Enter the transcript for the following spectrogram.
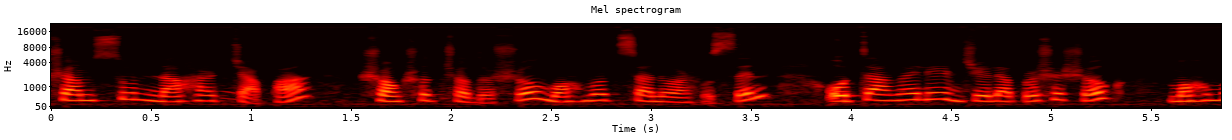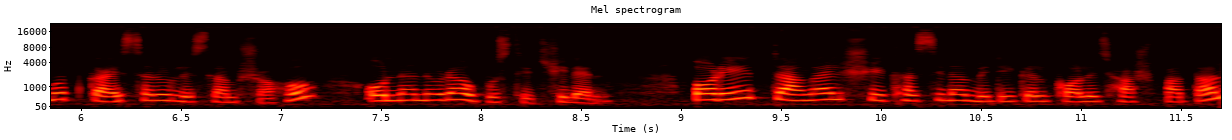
শামসুন নাহার চাপা, সংসদ সদস্য মোহাম্মদ সানোয়ার হোসেন ও টাঙ্গাইলের জেলা প্রশাসক মোহাম্মদ কাইসারুল ইসলাম সহ অন্যান্যরা উপস্থিত ছিলেন। পরে টাঙ্গাইল শেখ হাসিনা মেডিকেল কলেজ হাসপাতাল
